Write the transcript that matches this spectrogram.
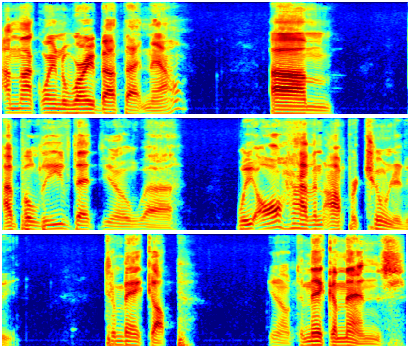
I'm not going to worry about that now. Um, I believe that you know uh, we all have an opportunity to make up, you know, to make amends.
